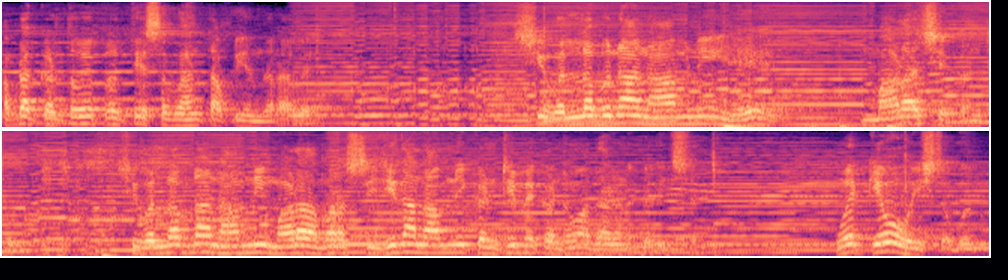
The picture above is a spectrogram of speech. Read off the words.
આપણા કર્તવ્ય પ્રત્યે સભાનતા આપણી અંદર આવે. શ્રી વલ્લભના નામની હે માળા છે કંઠમાં. શ્રી વલ્લભના નામની માળા અમારા શ્રીજીના નામની કંઠી મેં કંઠમાં ધારણ કરી છે. હું એક કેવો વૈષ્ણવ બનું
